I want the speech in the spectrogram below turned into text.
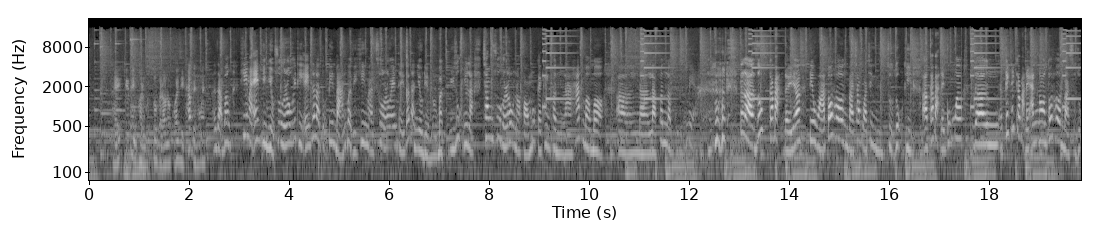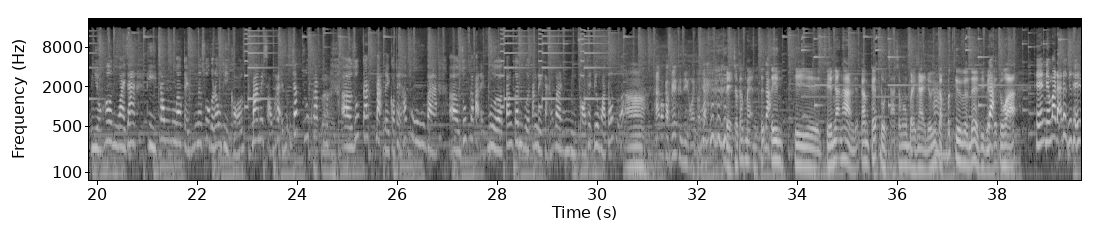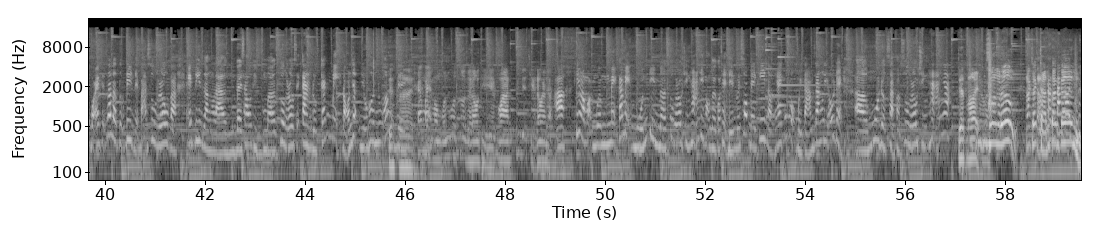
thấy cái thành phần của sugar đó nó có gì khác biệt không em? Dạ vâng, khi mà em tìm hiểu Sugar Roll ấy thì em rất là tự tin bán bởi vì khi mà Sugar Roll em thấy rất là nhiều điểm nổi bật. Ví dụ như là trong Sugar Roll nó có một cái thành phần là HMM ờ, là, là phân lập từ mẹ. Tức là giúp các bạn đấy ờ, tiêu hóa tốt hơn và trong quá trình sử dụng thì ờ, các bạn đấy cũng ờ, kích thích các bạn ấy ăn ngon tốt hơn và sử dụng nhiều hơn. Ngoài ra thì trong ờ, cái Sugar Roll thì có 36 hệ dưỡng chất giúp các ờ, giúp các bạn ấy có thể hấp thu và ờ, giúp các bạn ấy vừa tăng cân vừa tăng đề kháng và có thể tiêu hóa tốt nữa à, Hãng có cam kết cái gì không anh Tuấn nhé? để cho các mẹ tự Dạ. tin thì phía nhãn hàng sẽ cam kết đổi trả trong vòng 7 ngày nếu như À. gặp bất cứ vấn đề gì về Dạ. hệ tiêu hóa. Thế nếu mà đã được như thế thì bọn em sẽ rất là tự tin để bán Sugar Roll và em tin rằng là về sau thì Sugar Roll sẽ càng được các mẹ đón nhận nhiều hơn nữa. Tuyệt Vì- vời. Các mẹ mà muốn mua sugar đâu thì qua địa chỉ đâu em nhỉ? À, khi mà mọi người mẹ các mẹ muốn tìm uh, Sugar Roll chính hãng thì mọi người có thể đến với shop bé Kin ở ngay quốc lộ 18 Giang Liễu để uh, mua được sản phẩm Sugar Roll chính hãng nhá. Tuyệt vời. Sugar Roll chắc chắn tăng cân.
